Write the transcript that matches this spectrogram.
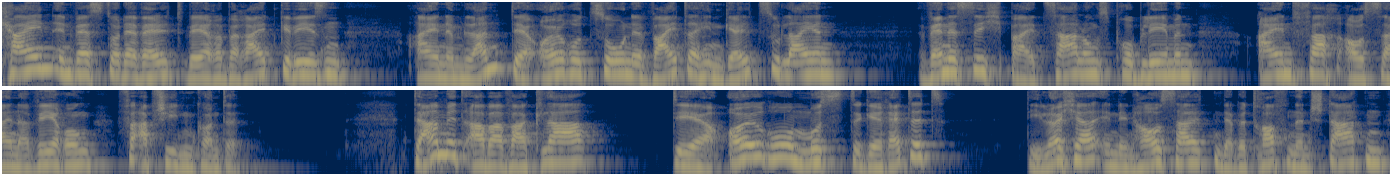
Kein Investor der Welt wäre bereit gewesen, einem Land der Eurozone weiterhin Geld zu leihen, wenn es sich bei Zahlungsproblemen einfach aus seiner Währung verabschieden konnte. Damit aber war klar, der Euro musste gerettet, die Löcher in den Haushalten der betroffenen Staaten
